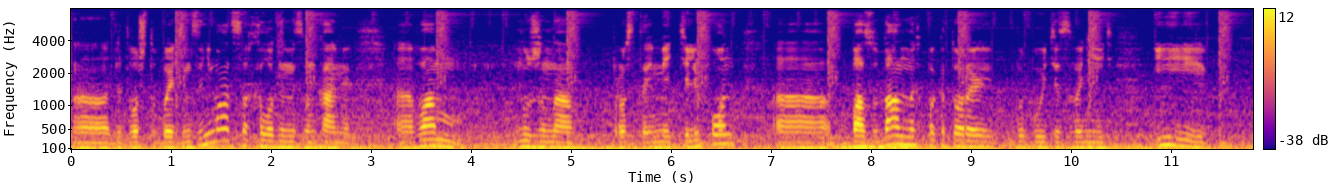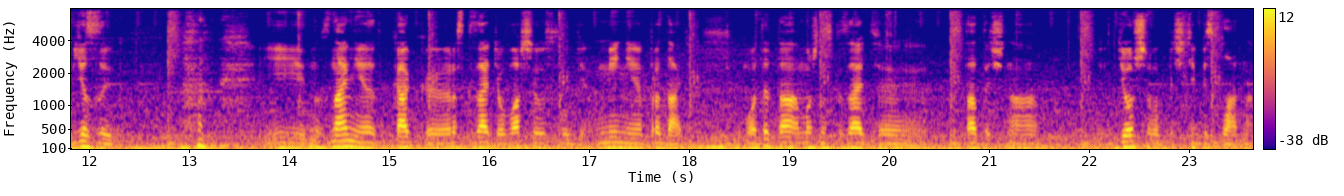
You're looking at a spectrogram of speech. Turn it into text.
для того, чтобы этим заниматься, холодными звонками, вам нужно просто иметь телефон, базу данных, по которой вы будете звонить, и язык. И ну, знание, как э, рассказать о вашей услуге, умение продать. Вот это, можно сказать, э, достаточно дешево, почти бесплатно.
